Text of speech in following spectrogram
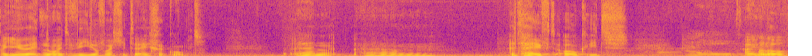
je weet nooit wie of wat je tegenkomt. En ehm, het heeft ook iets. Hallo.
